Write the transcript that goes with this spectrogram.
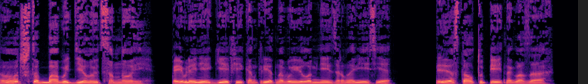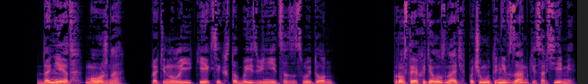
Вот что бабы делают со мной. Появление Гефи конкретно вывело меня из равновесия, и я стал тупеть на глазах. «Да нет, можно», — протянул ей кексик, чтобы извиниться за свой тон. «Просто я хотел узнать, почему ты не в замке со всеми».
